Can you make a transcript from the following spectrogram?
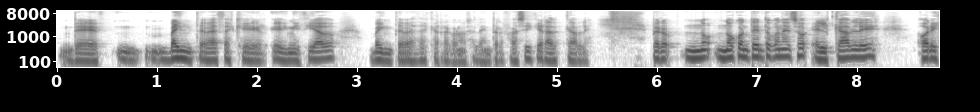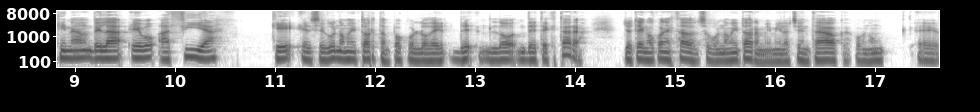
de 20 veces que he iniciado, 20 veces que reconoce la interfaz. Así que era el cable. Pero no, no contento con eso, el cable original de la Evo hacía que el segundo monitor tampoco lo, lo detectara. Yo tengo conectado el segundo monitor, mi 1080 con un, eh,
